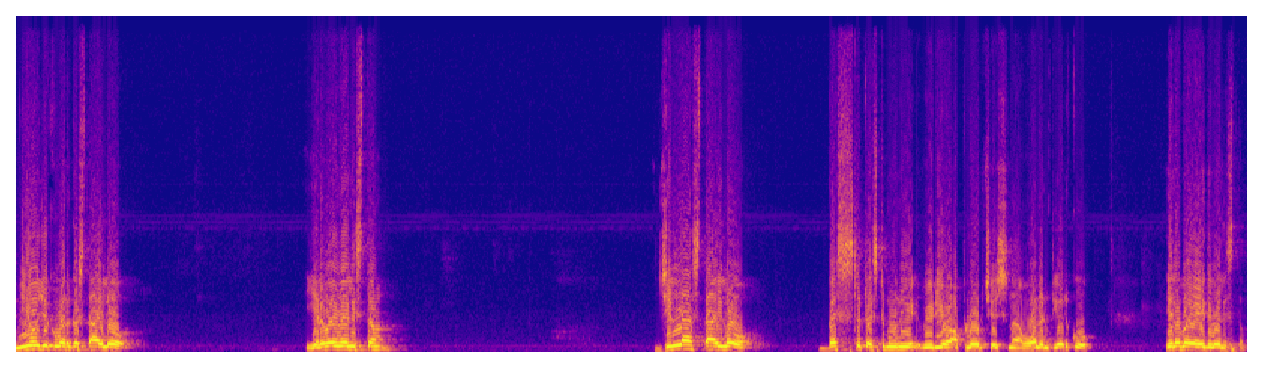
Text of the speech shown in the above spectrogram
నియోజకవర్గ స్థాయిలో ఇరవై వేలు ఇస్తాం. జిల్లా స్థాయిలో బెస్ట్ టెస్టిమోనీ వీడియో అప్లోడ్ చేసిన వాలంటీర్కు ఇరవై ఐదు వేలు ఇస్తాం.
